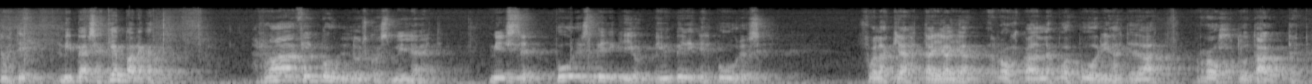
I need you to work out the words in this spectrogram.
No, te, mi päässä tien parkat, raafi pullus, kos mi läht. Missä puudus pirki, mi pirki puudus. Fulla kähtä ja, ja rohkaalle puh puudi, että rohtuu tauttat.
